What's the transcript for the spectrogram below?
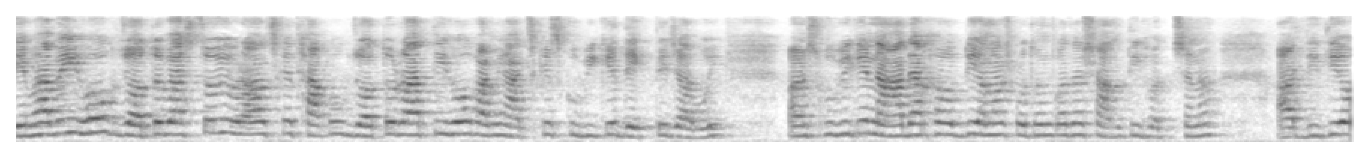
যেভাবেই হোক, যত ব্যস্তই ওরা আজকে থাকুক, যত রাতই হোক, আমি আজকে স্কুবিকে দেখতে যাবই। কারণ স্কুবিকে না দেখা অবধি আমার প্রথম কথা শান্তি হচ্ছে না। আর দ্বিতীয়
